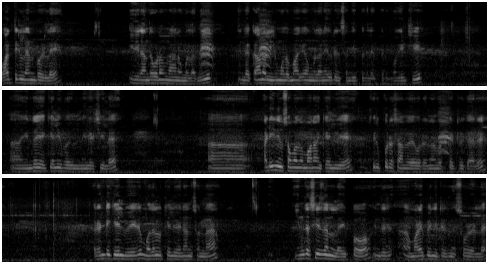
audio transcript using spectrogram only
வாழ்த்துக்கள் நண்பர்களே. இதில் அந்த உடம்பு நான் உங்கள் அமீர். இந்த காணொலியின் மூலமாக உங்கள் அனைவரும் சந்திப்பதில் பெரும் மகிழ்ச்சி. இன்றைய கேள்வி பதில் நிகழ்ச்சியில் அடிநீம் சம்பந்தமான கேள்வியை திருப்பூரை சார்ந்த ஒரு நண்பர் கேட்டிருக்காரு. ரெண்டு கேள்வி இது முதல் கேள்வி என்னன்னு சொன்னால் இந்த சீசனில் இப்போது இந்த மழை பெஞ்சிட்டு இருந்த சூழலில்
